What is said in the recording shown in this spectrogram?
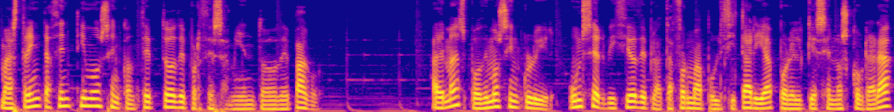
más 30 céntimos en concepto de procesamiento de pago. Además, podemos incluir un servicio de plataforma publicitaria por el que se nos cobrará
